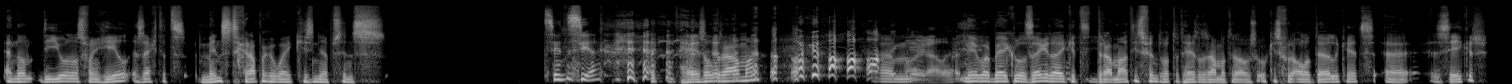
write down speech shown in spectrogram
En dan die Jonas van Geel is echt het minst grappige wat ik gezien heb sinds Sinds, ja. het Heizeldrama. Ehm, Moraal, hè. Nee, waarbij ik wil zeggen dat ik het dramatisch vind, wat het Heizeldrama trouwens ook is, voor alle duidelijkheid, eh, zeker.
